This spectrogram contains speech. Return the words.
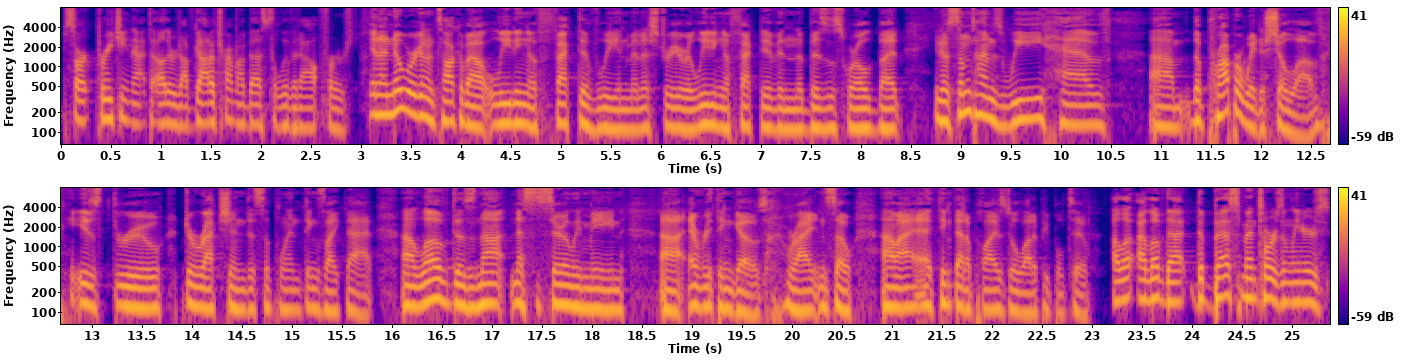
start preaching that to others, I've got to try my best to live it out first. And I know we're going to talk about leading effectively in ministry or leading effective in the business world, but you know, sometimes we have um, the proper way to show love is through direction, discipline, things like that. Uh, love does not necessarily mean uh, everything goes right, and so um, I, I, think that applies to a lot of people too. I, lo- I love that. The best mentors and leaders,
